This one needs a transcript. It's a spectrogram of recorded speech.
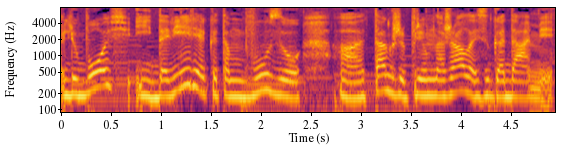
любовь и доверие к этому вузу э, также приумножалась годами.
